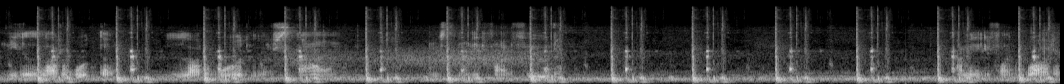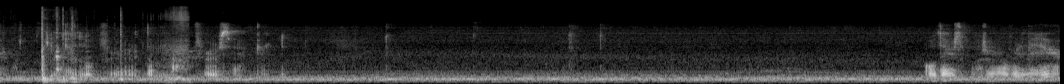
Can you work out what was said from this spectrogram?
Need a lot of wood though. A lot of wood, a lot of stone. We still need to find food. And we need to find water. Give me a look for the map for a second. Oh, there's water over there.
